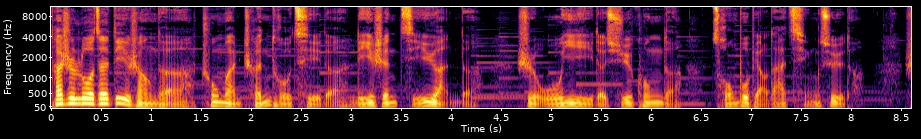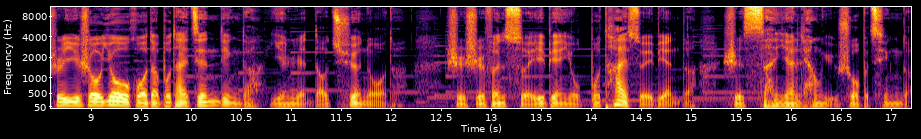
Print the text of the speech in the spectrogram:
他是落在地上的，充满尘土气的，离神极远的，是无意义的、虚空的，从不表达情绪的，是易受诱惑的、不太坚定的、隐忍到怯懦的，是十分随便又不太随便的，是三言两语说不清的。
